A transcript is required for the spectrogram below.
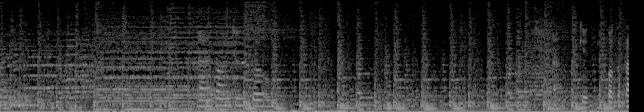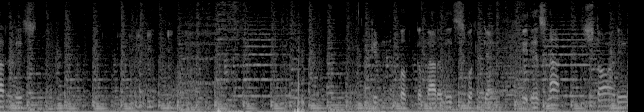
I'm going to go. I'm getting the fuck up out of this. I'm getting the fuck up out of this fucking game. It has not started.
